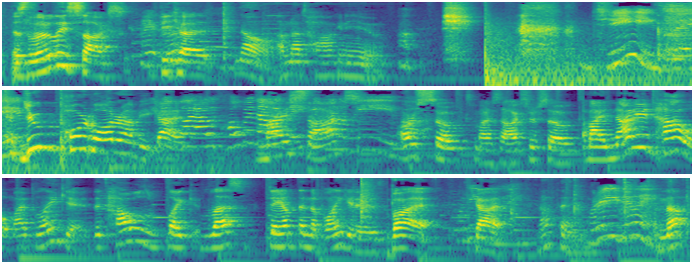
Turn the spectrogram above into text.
This literally sucks It because really no, I'm not talking to you. Oh. Shh. Jeez, babe. you poured water on me, You know guys. what? I was hoping that My would socks you want to leave. are soaked. My socks are soaked. My not even towel, my blanket. The towel's like less damp than the blanket is. But What are you God, doing? nothing. What are you doing? Not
